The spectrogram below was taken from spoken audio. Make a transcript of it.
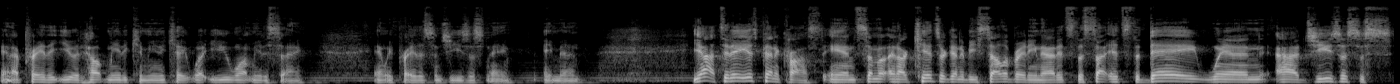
And I pray that you would help me to communicate what you want me to say. And we pray this in Jesus' name. Amen. Yeah, today is Pentecost, and some and our kids are going to be celebrating that. It's the it's the day when uh, Jesus,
